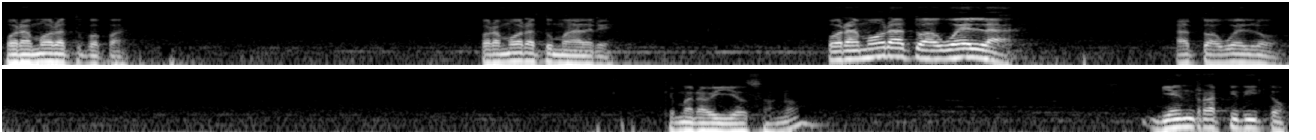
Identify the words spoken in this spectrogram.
por amor a tu papá, por amor a tu madre, por amor a tu abuela, a tu abuelo. Qué maravilloso, ¿no? Bien rapidito.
